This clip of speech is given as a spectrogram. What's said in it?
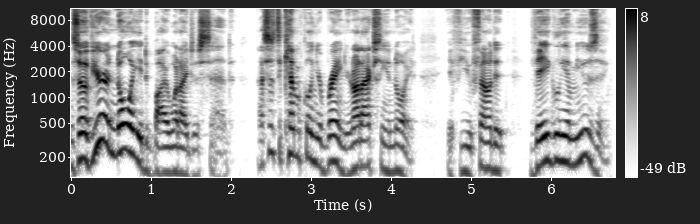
And so if you're annoyed by what I just said, that's just a chemical in your brain. You're not actually annoyed. If you found it vaguely amusing,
